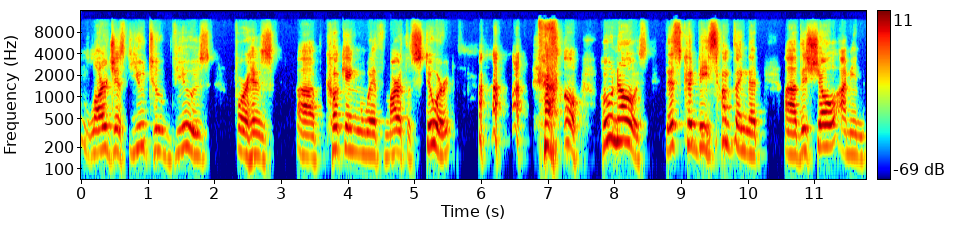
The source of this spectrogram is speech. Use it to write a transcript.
largest YouTube views for his uh, cooking with Martha Stewart. so who knows? This could be something that uh, this show, I mean,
